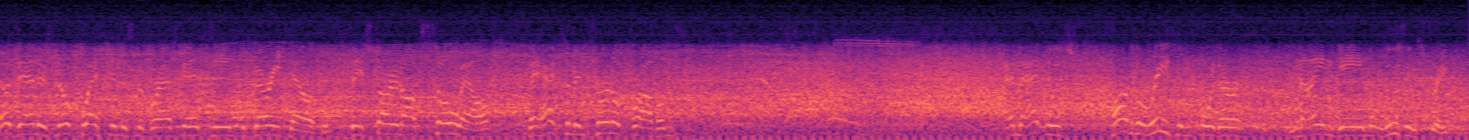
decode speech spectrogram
No, Dan, there's no question this Nebraska team is very talented. They started off so well. They had some internal problems. And that was part of the reason for their nine-game losing streak.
